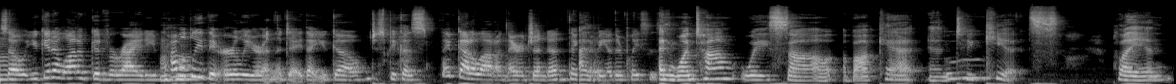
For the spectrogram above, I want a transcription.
So you get a lot of good variety. Probably the earlier in the day that you go, just because they've got a lot on their agenda. They could be other places. And one time we saw a bobcat and two kits playing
